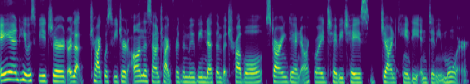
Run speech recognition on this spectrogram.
And he was featured, or that track was featured on the soundtrack for the movie Nothing But Trouble, starring Dan Aykroyd, Chevy Chase, John Candy, and Demi Moore.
